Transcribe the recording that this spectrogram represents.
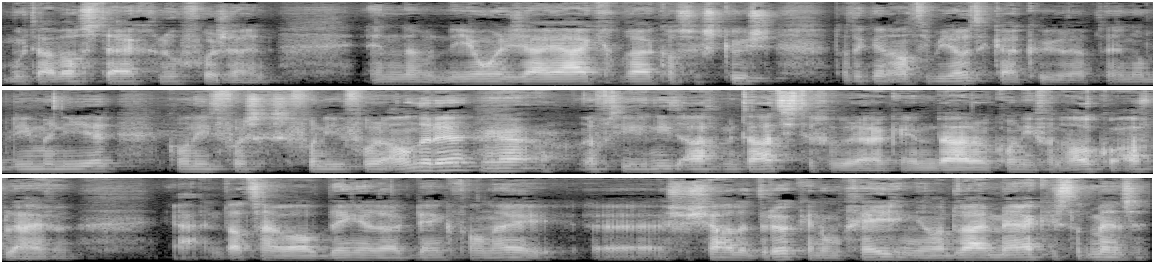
moet daar wel sterk genoeg voor zijn. En die jongen die zei, ja, ik gebruik als excuus dat ik een antibiotica-kuur heb. En op die manier kon hij het voor, die, voor anderen, Ja. hoefde hij niet argumentatie te gebruiken. En daardoor kon hij van alcohol afblijven. Ja, en dat zijn wel dingen dat ik denk van, hé, hey, eh, sociale druk en omgeving. En wat wij merken is dat mensen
